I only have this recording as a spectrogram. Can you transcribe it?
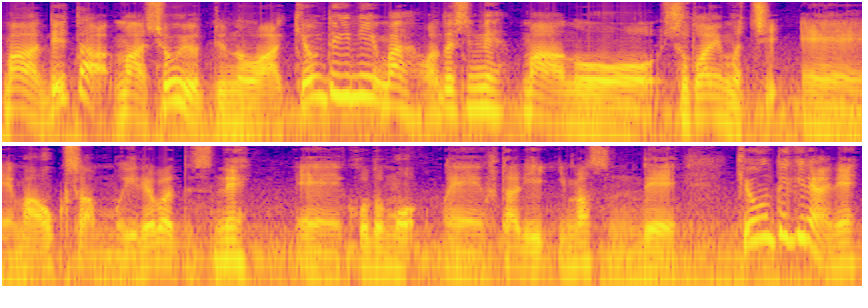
まあ、出た、まあ、賞与っていうのは、基本的に、まあ、私ね、まあ、あの、初対持ち、えー、まあ、奥さんもいればですね、えー、子供、えー、二人いますんで、基本的にはね、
